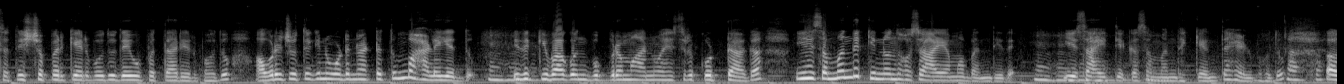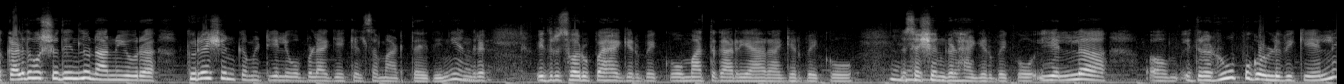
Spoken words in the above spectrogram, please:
ಸತೀಶ್ ಚಪ್ಪರ್ಕೆ ಇರ್ಬೋದು ದೇವು ಪತ್ತಾರ್ ಇರ್ಬೋದು ಅವರ ಜೊತೆಗಿನ ಒಡನಾಟ ತುಂಬಾ ಹಳೆಯದ್ದು. ಇದಕ್ಕೆ ಇವಾಗ ಒಂದು ಬುಕ್ ಬ್ರಹ್ಮ ಅನ್ನುವ ಹೆಸರು ಕೊಟ್ಟಾಗ ಈ ಸಂಬಂಧಕ್ಕೆ ಇನ್ನೊಂದು ಹೊಸ ಆಯಾಮ ಬಂದಿದೆ. ಈ ಸಾಹಿತ್ಯಕ ಸಂಬಂಧಕ್ಕೆ ಅಂತ ಹೇಳ್ಬಹುದು ಕಳೆದ ವರ್ಷದಿಂದಲೂ ನಾನು ಇವರ ಕ್ಯುರೇಷನ್ ಕಮಿಟಿಯಲ್ಲಿ ಒಬ್ಬಳಾಗಿ ಕೆಲಸ ಮಾಡ್ತಾ ಇದ್ದೀನಿ. ಅಂದರೆ ಇದ್ರ ಸ್ವರೂಪ ಹೇಗಿರಬೇಕು ಮಾತುಗಾರ ಯಾರಾಗಿರಬೇಕು ಸೆಷನ್ಗಳು ಹೇಗಿರಬೇಕು ಈ ಎಲ್ಲ ಇದರ ರೂಪುಗೊಳ್ಳುವಿಕೆಯಲ್ಲಿ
